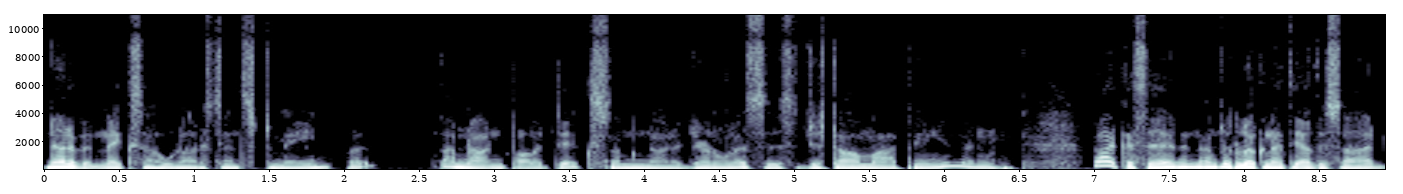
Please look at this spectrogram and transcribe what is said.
None of it makes a whole lot of sense to me, but I'm not in politics. I'm not a journalist. This is just all my opinion. And like I said, and I'm just looking at the other side,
